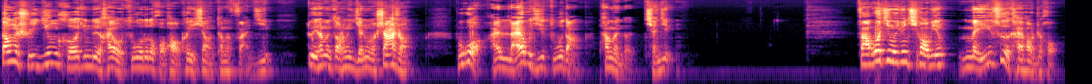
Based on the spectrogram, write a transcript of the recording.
当时英荷军队还有足够多的火炮可以向他们反击，对他们造成严重的杀伤。不过还来不及阻挡他们的前进。法国禁卫军骑炮兵每一次开炮之后，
